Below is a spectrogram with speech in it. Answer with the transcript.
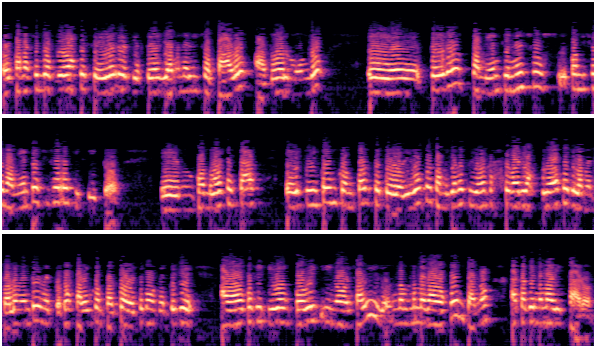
están haciendo pruebas PCR que ustedes llaman el hisopado a todo el mundo, eh, pero también tienen sus condicionamientos y sus requisitos. Eh, cuando vos estás eh, estuviste en contacto, te lo digo porque a mí ya me tuvieron que hacer varias pruebas porque lamentablemente me toca estar en contacto a veces con gente que ha dado positivo en COVID y no he sabido, no, me he dado cuenta, ¿no? Hasta que no me avisaron.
